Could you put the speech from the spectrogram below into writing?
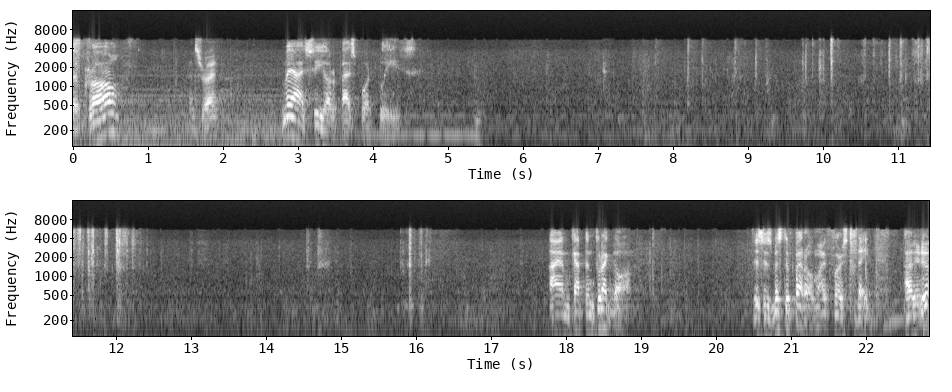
Mr. Kroll, That's right. may I see your passport, please? I am Captain Tregdor. This is Mr. Perro, my first mate. How do you do?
